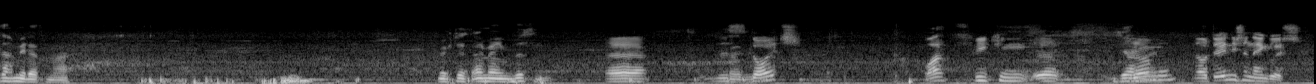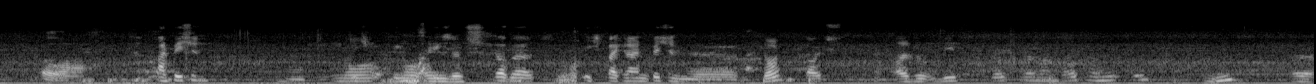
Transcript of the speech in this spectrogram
Sag mir das mal. Ich möchte es einmal eben wissen. Äh, this is Deutsch? What? Speaking äh, German? No, Danish and English. Oh. Ein bisschen. No, Ich- no ich- English. Ja, aber ich spreche ein bisschen äh, Deutsch? Deutsch. Also, wie ist Deutsch, wenn man weiter möchte? Mhm. Äh,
